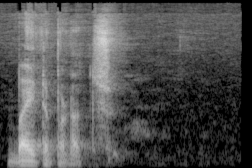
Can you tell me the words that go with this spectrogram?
బయటపడవచ్చు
